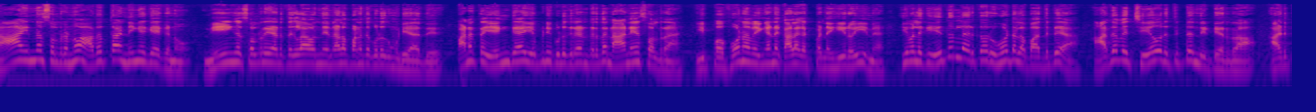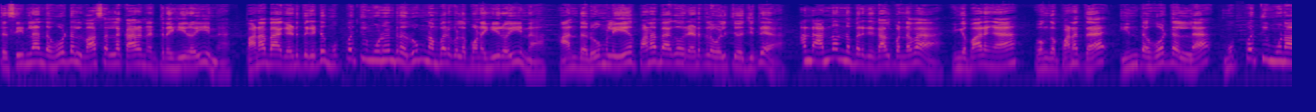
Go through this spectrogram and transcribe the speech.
நான் என்ன சொல்றேனோ அதைத்தான் நீங்க கேட்கணும். நீங்க சொல்ற இடத்துக்குலாம் வந்து என்னால பணத்தை கொடுக்க முடியாது. பணத்தை எங்க எப்படி கொடுக்குறேன்றத நானே சொல்றேன். இப்போ போன வைங்கன்னு காலை கட் பண்ண ஹீரோயின் இவளுக்கு எதிரில் இருக்க ஒரு ஹோட்டலை பார்த்துட்டு அதை வச்சே ஒரு திட்டம் திட்டிடுறா. அடுத்த சீன்ல அந்த ஹோட்டல் வாசல்ல காரை நிறுத்தின ஹீரோயின் பண பேக் எடுத்துக்கிட்டு முப்பத்தி மூணுன்ற ரூம் நம்பருக்குள்ள போன ஹீரோயின் அந்த ரூம்லயே பண பேக் ஒரு இடத்துல ஒழிச்சு வச்சுட்டு அந்த அன்னோன் நம்பருக்கு கால் பண்ணவ இங்க பாருங்க உங்க பணத்தை இந்த ஹோட்டல்ல முப்பத்தி மூணா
